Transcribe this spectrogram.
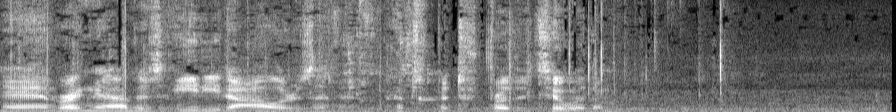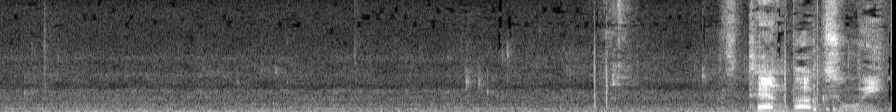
and right now there's eighty dollars in it. That's for the two of them. It's ten bucks a week.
